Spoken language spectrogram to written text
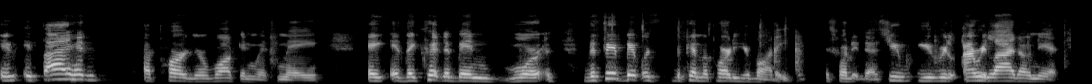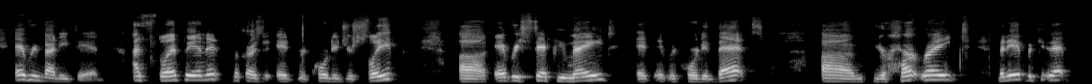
if, if I had a partner walking with me, it, they couldn't have been more. The Fitbit was become a part of your body. Is what it does. You you I relied on it. Everybody did. I slept in it because it recorded your sleep. Uh, every step you made, it, it recorded that. Um, your heart rate, but it that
